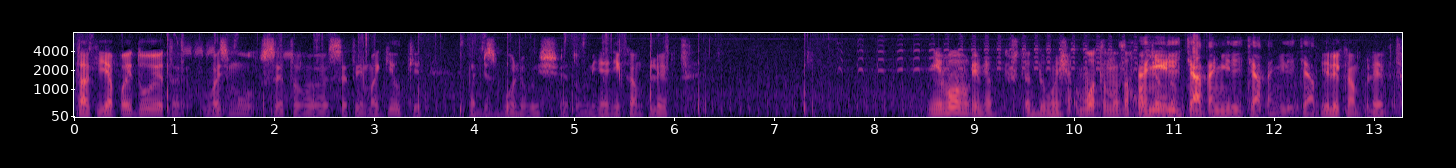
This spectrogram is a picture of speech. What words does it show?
Так, я пойду это, возьму с этого, с этой могилки обезболивающее. Это у меня не комплект. Не вовремя, потому что я думаю, ща- вот оно заходит. Они летят, они летят, они летят. Или комплект.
